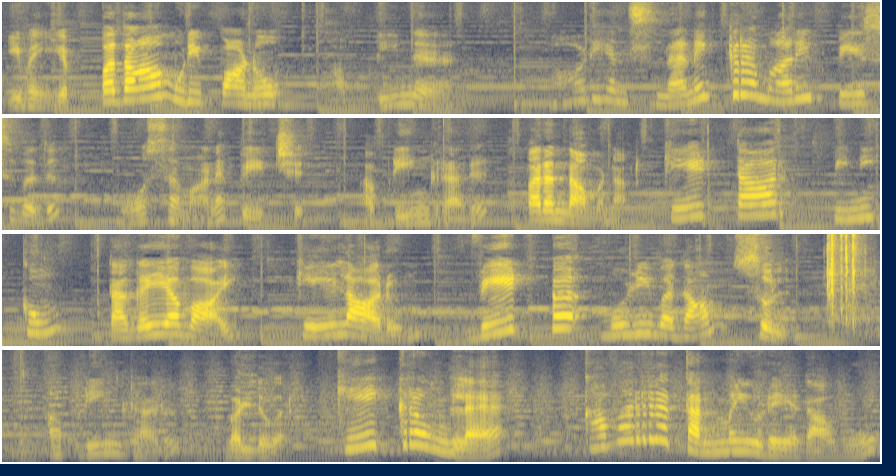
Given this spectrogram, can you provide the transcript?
இவன் எப்பதான் முடிப்பானோ அப்படின்னு ஆடியன்ஸ் நினைக்கிற மாதிரி பேசுவது மோசமான பேச்சு அப்படிங்கிறாரு பரந்தாமனார். கேட்டார் பிணிக்கும் தகையவாய் கேளாரும் வேட்ப மொழிவதாம் சொல் அப்படிங்கிறாரு வள்ளுவர். கேட்கிறவங்கள கவர்ற தன்மையுடையதாகவும்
